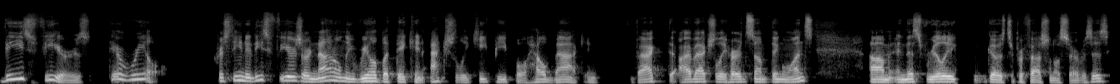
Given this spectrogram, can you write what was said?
these fears, they're real. Christina, these fears are not only real, but they can actually keep people held back. In fact, I've actually heard something once, um, and this really goes to professional services.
